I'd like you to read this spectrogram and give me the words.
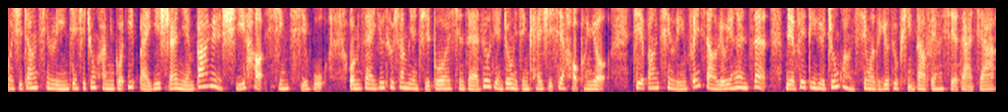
我是张庆林。今天是中华民国一百一十二年八月十一号，星期五。我们在 YouTube 上面直播，现在六点钟已经开始。谢好朋友，借帮庆林分享、留言、按赞，免费订阅中广新闻的 YouTube 频道，非常谢谢大家。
